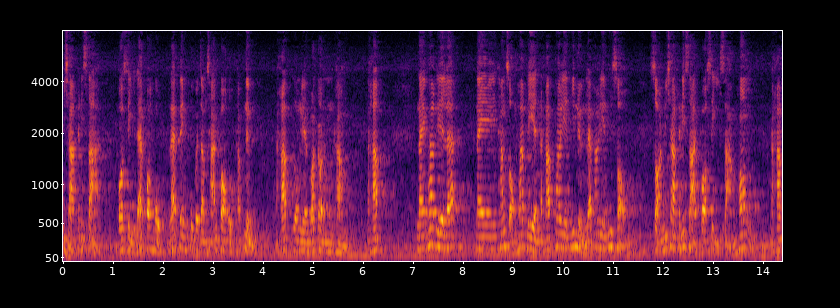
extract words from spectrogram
วิชาคณิตศาสตร์ป .4 และป .6 และเป็นครูประจำชั้นป .6 ทับ1นะครับ โรงเรียนวัดดอนดำรงธรรมนะครับ ในภาคเรียนและ ในทั้ง 2 ภาคเรียนนะครับ ภาคเรียนที่ 1 และภาคเรียนที่ 2 สอนวิชาคณิตศาสตร์ป .4 3 ห้องนะครับ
